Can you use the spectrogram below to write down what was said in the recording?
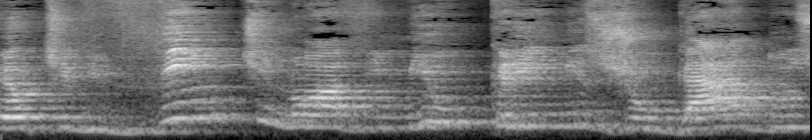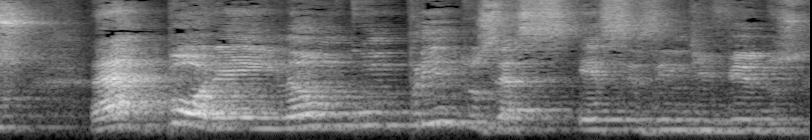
eu tive 29 mil crimes julgados, né? porém não cumpridos. Esses indivíduos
